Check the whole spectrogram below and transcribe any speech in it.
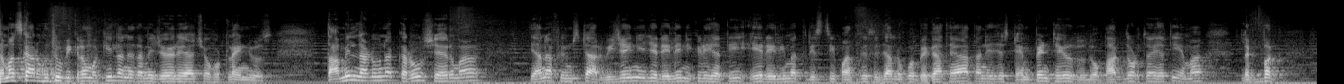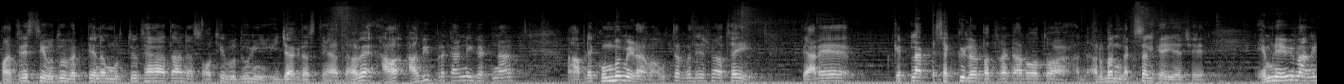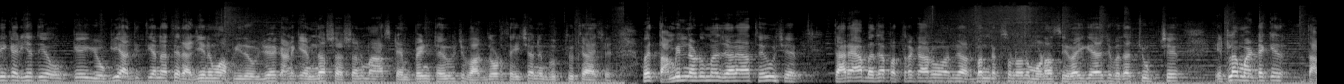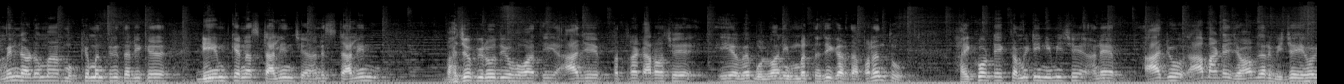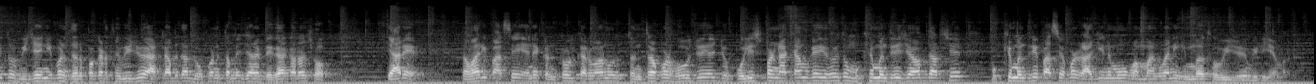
નમસ્કાર, હું છું વિક્રમ વકીલ અને તમે જોઈ રહ્યા છો હોટલાઇન ન્યૂઝ તામિલનાડુના કરૂર શહેરમાં ત્યાંના ફિલ્મ સ્ટાર વિજયની જે રેલી નીકળી હતી, એ રેલીમાં ત્રીસથી પાંત્રીસ હજાર લોકો ભેગા થયા હતા અને જે સ્ટેમ્પેન થયું હતું ભાગદોડ થઈ હતી, એમાં લગભગ પાંત્રીસથી વધુ વ્યક્તિના મૃત્યુ થયા હતા અને સૌથી વધુ ઈજાગ્રસ્ત થયા હતા. હવે આવી પ્રકારની ઘટના આપણે કુંભ મેળામાં ઉત્તર પ્રદેશમાં થઈ, ત્યારે કેટલાક સેક્યુલર પત્રકારો અથવા અર્બન નક્સલ કહીએ છીએ એમણે એવી માંગણી કરી હતી કે યોગી આદિત્યનાથે રાજીનામું આપી દેવું જોઈએ, કારણ કે એમના શાસનમાં આ સ્ટેમ્પેન થયું છે, ભાગદોડ થઈ છે અને મૃત્યુ થયા છે. હવે તામિલનાડુમાં જ્યારે આ થયું છે, ત્યારે આ બધા પત્રકારો અને અર્બન રક્ષણોના મોણા સિવાઈ ગયા છે, બધા ચૂપ છે. એટલા માટે કે તામિલનાડુમાં મુખ્યમંત્રી તરીકે ડીએમકેના સ્ટાલિન છે અને સ્ટાલિન ભાજપ વિરોધી હોવાથી આ જે પત્રકારો છે, એ હવે બોલવાની હિંમત નથી કરતા. પરંતુ હાઈકોર્ટ એક કમિટી નિમી છે અને આ જો આ માટે જવાબદાર વિજય હોય તો વિજયની પણ ધરપકડ થવી જોઈએ. આટલા બધા લોકોને તમે જ્યારે ભેગા કરો છો, ત્યારે તમારી પાસે એને કંટ્રોલ કરવાનું તંત્ર પણ હોવું જોઈએ. જો પોલીસ પણ નાકામ ગઈ હોય તો મુખ્યમંત્રી જવાબદાર છે. મુખ્યમંત્રી પાસે પણ રાજીનામું માંગવાની હિંમત હોવી જોઈએ મીડિયામાં.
